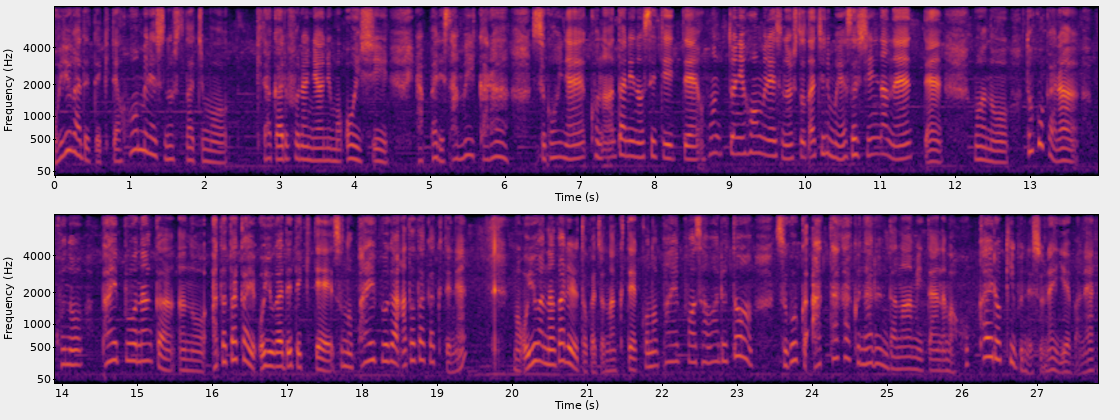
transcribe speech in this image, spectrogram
お湯が出てきてホームレスの人たちも北カリフォルニアにも多いしやっぱり寒いからすごいねこの辺りのシティって本当にホームレスの人たちにも優しいんだねって。もうあのどこからこのパイプをなんかあの温かいお湯が出てきてそのパイプが温かくてねまあ、お湯が流れるとかじゃなくてこのパイプを触るとすごくあったかくなるんだなみたいな、まあ、北海道気分ですよね言えばね。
